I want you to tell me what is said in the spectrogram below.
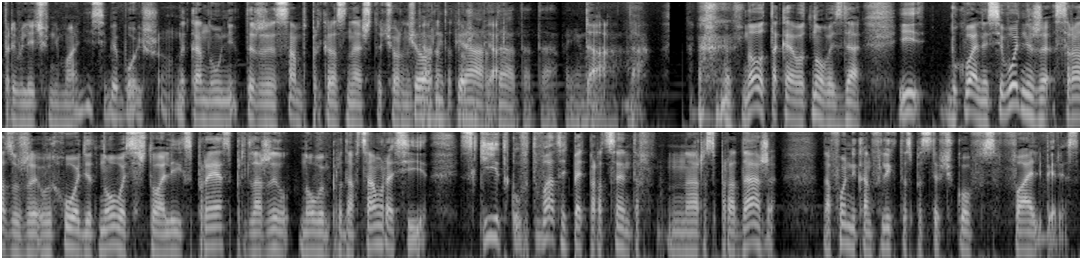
привлечь внимание себе больше накануне. Ты же сам прекрасно знаешь, что черный, черный пиар это пиар, тоже пиар. Да, да, да, понимаю. Да, да. Ну, вот такая вот новость, да. И буквально сегодня же сразу же выходит новость, что AliExpress предложил новым продавцам в России скидку в 25% на распродаже на фоне конфликта с поставщиков с Фальберес.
